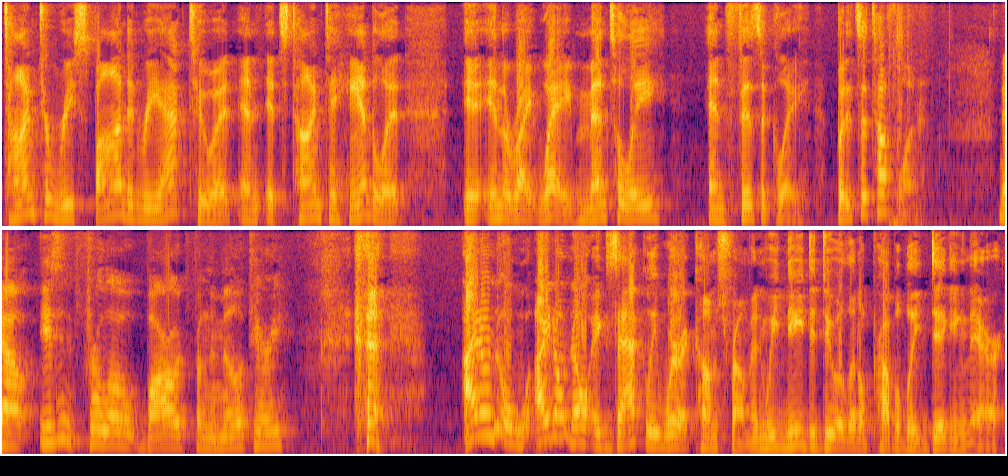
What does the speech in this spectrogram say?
time to respond and react to it, and it's time to handle it in the right way, mentally and physically. But it's a tough one. Now, isn't furlough borrowed from the military? I don't know. I don't know exactly where it comes from, and we need to do a little probably digging there.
